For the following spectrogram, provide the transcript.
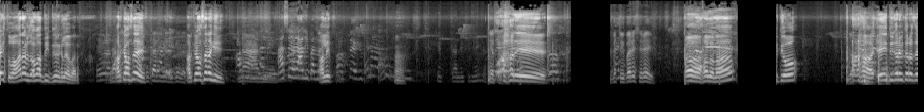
এই তো আর এক আবার দুই দিন খেলে আবার। আর কেউ আছে? আর কেউ আছে নাকি? আলিফ হ্যাঁ। গেছে আরে। তুই পারিস রে। হলো না। দ্বিতীয়। এই দুজনের ভিতরে যে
